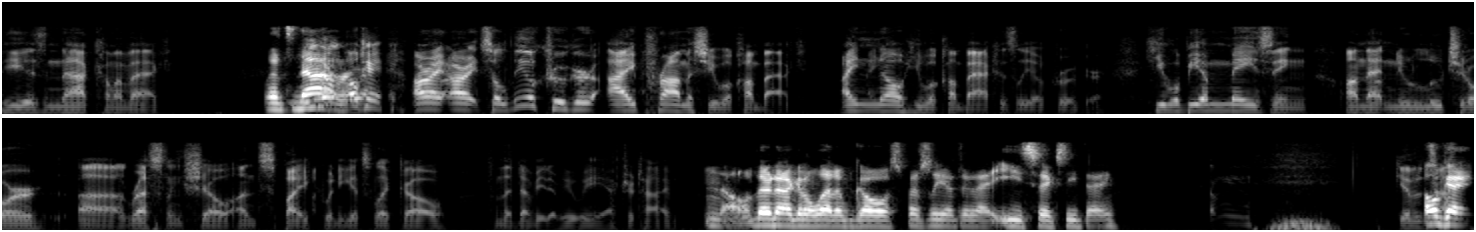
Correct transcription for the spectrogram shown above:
he is not coming back. That's not Leo- okay. All right, all right. So Leo Kruger, I promise you, will come back. I know he will come back as Leo Kruger. He will be amazing on that new Luchador uh, wrestling show on Spike when he gets let go from the WWE after time. No, they're not gonna let him go, especially after that E60 thing. Um, give it. Time. Okay,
